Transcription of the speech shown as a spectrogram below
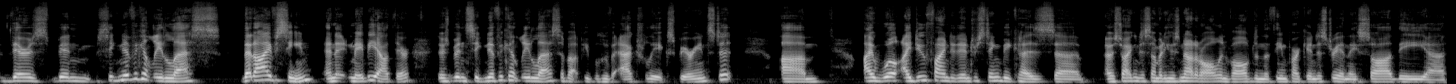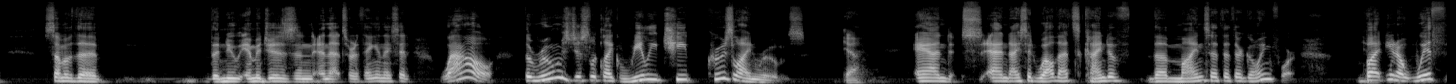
there's been significantly less that I've seen, and it may be out there. There's been significantly less about people who've actually experienced it. Um, I will. I do find it interesting because uh, I was talking to somebody who's not at all involved in the theme park industry, and they saw the uh, some of the the new images and and that sort of thing, and they said, "Wow, the rooms just look like really cheap cruise line rooms." Yeah. And and I said, "Well, that's kind of the mindset that they're going for." But you know, with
